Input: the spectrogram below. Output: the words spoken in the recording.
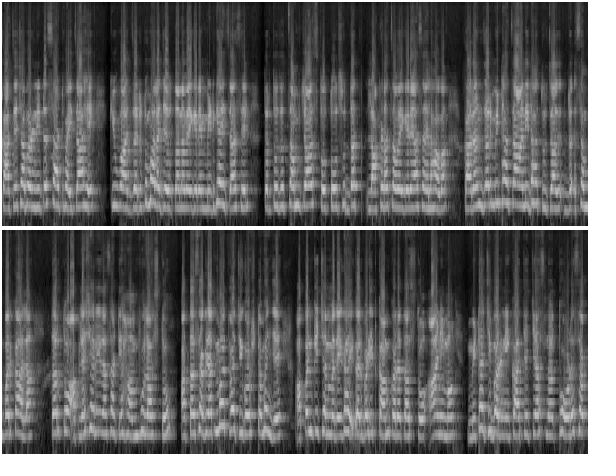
काचेच्या भरणीतच साठवायचं आहे. किंवा जर तुम्हाला जेवताना वगैरे मीठ घ्यायचं असेल तर तो जो चमचा असतो तो सुद्धा लाकडाचा वगैरे असायला हवा. कारण जर मिठाचा आणि धातूचा संपर्क आला तर तो आपल्या शरीरासाठी हार्मफुल असतो. आता सगळ्यात महत्त्वाची गोष्ट म्हणजे आपण किचनमध्ये घाई गडबडीत काम करत असतो आणि मग मिठाची बरणी काचेची असणं थोडंसं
